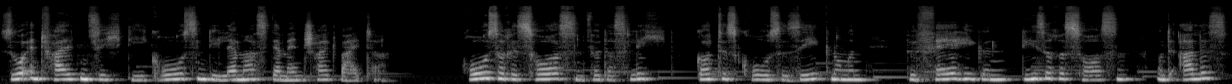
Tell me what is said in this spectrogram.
So entfalten sich die großen Dilemmas der Menschheit weiter. Große Ressourcen für das Licht, Gottes große Segnungen befähigen diese Ressourcen und alles,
